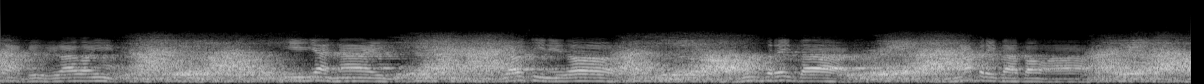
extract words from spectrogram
ညပေဝေပါကောင်း၏ဤရ၌ရောက်ရှိနေသောလူပရိသတ်နတ်ပရိသတ်ပေါင်းအားည ပေ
